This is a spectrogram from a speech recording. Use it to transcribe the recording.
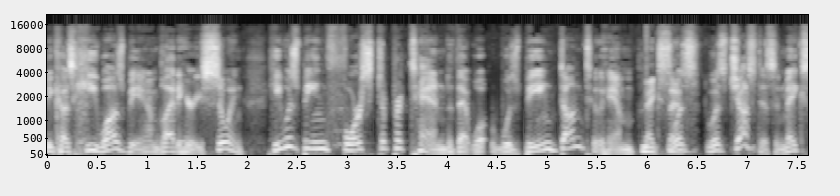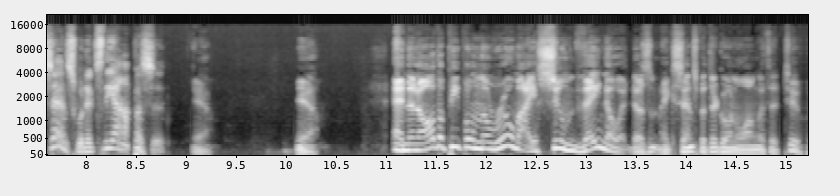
because he was being, I'm glad to hear he's suing. He was being forced to pretend that what was being done to him makes sense. was, was justice and makes sense when it's the opposite. Yeah. Yeah. And then all the people in the room, I assume they know it doesn't make sense, but they're going along with it too.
